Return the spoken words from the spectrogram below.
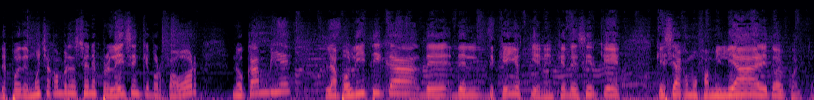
después de muchas conversaciones, pero le dicen que por favor no cambie la política de, de que ellos tienen, que es decir, que, que sea como familiar y todo el cuento.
